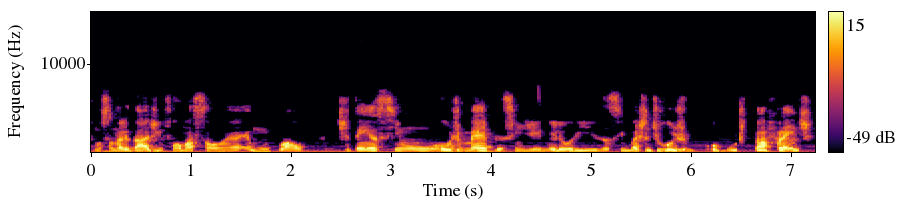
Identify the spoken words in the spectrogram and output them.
funcionalidade e informação é, é muito alto. Gente tem assim um roadmap assim de melhorias assim bastante robusto pela frente.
